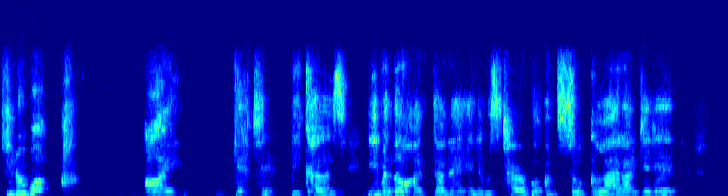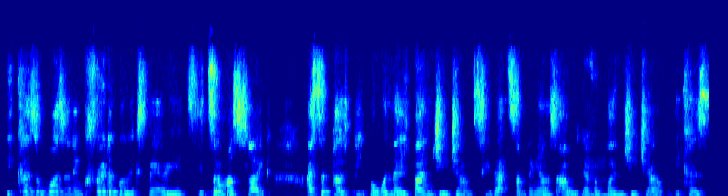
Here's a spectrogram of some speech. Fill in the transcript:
Do you know what? I get it because even though I've done it and it was terrible, I'm so glad I did it because it was an incredible experience. It's almost like, I suppose, people when they bungee jump. See, that's something else. I would never mm. bungee jump because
